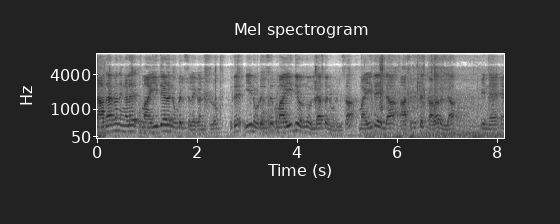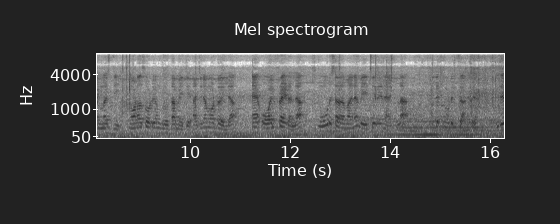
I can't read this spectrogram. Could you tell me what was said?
സാധാരണ നിങ്ങൾ മൈദയുടെ നൂഡിൽസ് അല്ലേ കണ്ടിട്ടുള്ളൂ? ഇത് ഈ നൂഡിൽസ് മൈദ ഒന്നും ഇല്ലാത്ത നൂഡിൽസാ മൈദ ഇല്ല ആർട്ടിഫിഷ്യൽ കളർ ഇല്ല. പിന്നെ M S G monosodium glutamate Ajinomoto ഇല്ല. ഓയിൽ ഫ്രൈഡ് അല്ല. നൂറ് ശതമാനം വെജിറ്റേറിയൻ ആയിട്ടുള്ള ആണിത് ഇത്.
